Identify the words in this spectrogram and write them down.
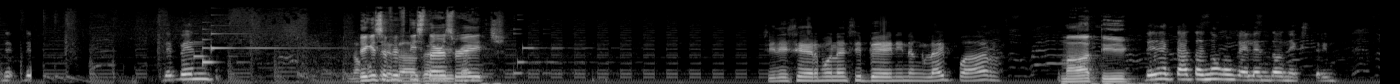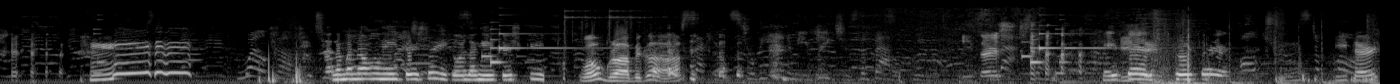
De- de- depend. Naku, Thank you sa 50 stars. Rach. Sinishare mo lang si Benny ng live, par. Matik. Hindi nagtatanong kung kailan daw next stream. Wala naman akong haters to eh. Ikaw lang haters ko eh. wow, grabe ka, ah. battlefield. Heaters. Haters, haters. Troops deployed. Eaters.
